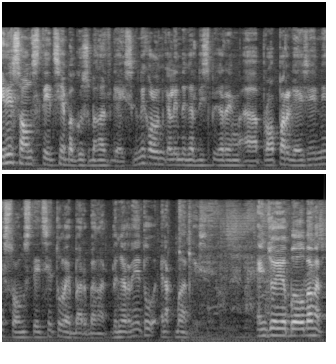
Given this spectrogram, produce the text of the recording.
Ini sound stage-nya bagus banget guys. Ini kalau kalian dengar di speaker yang uh, proper guys ini sound stage-nya tuh lebar banget. Dengarnya tuh enak banget guys. Enjoyable banget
